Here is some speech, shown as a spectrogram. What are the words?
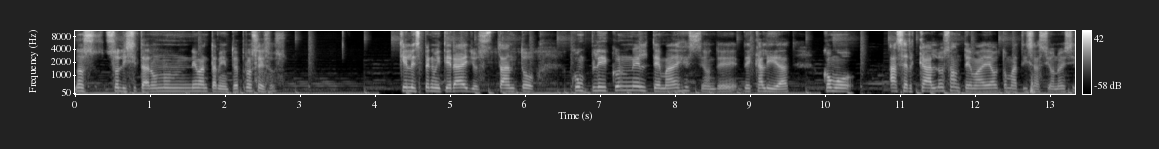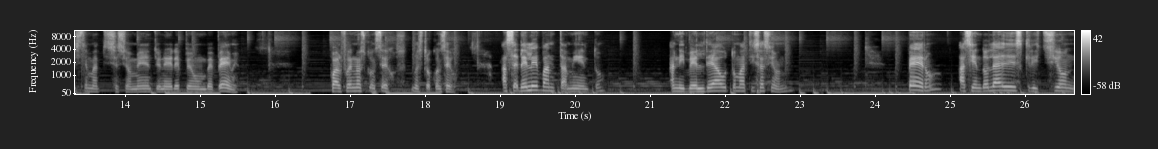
nos solicitaron un levantamiento de procesos que les permitiera a ellos tanto cumplir con el tema de gestión de, calidad como acercarlos a un tema de automatización o de sistematización mediante un ERP o un BPM. ¿Cuál fue nuestro consejo? Nuestro consejo, hacer el levantamiento a nivel de automatización, pero haciendo la descripción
